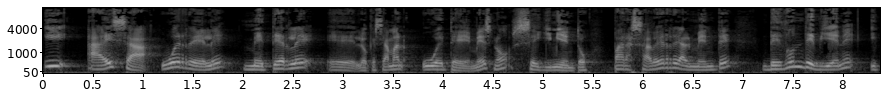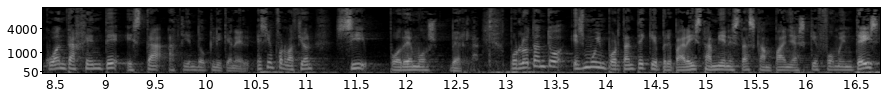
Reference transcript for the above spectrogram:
y a esa URL meterle eh, lo que se llaman UTMs, ¿no? Seguimiento, para saber realmente de dónde viene y cuánta gente está haciendo clic en él. Esa información sí podemos verla. Por lo tanto, es muy importante que preparéis también estas campañas, que fomentéis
